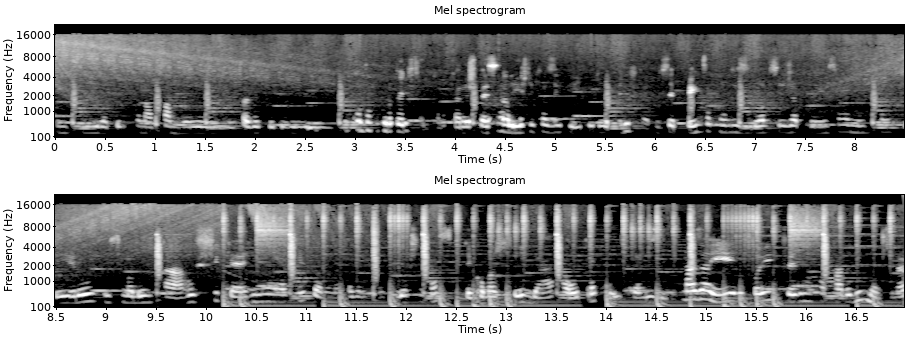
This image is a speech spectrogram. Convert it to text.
Condzilla, aquele canal famoso, fazer tudo de... contar cultura periférica? Cara é especialista em fazer clipe do periférico. Você pensa Condizila, você já pensa num canteiro em cima de um carro chiquérrimo ostentando, né? Fazendo ponto de ostentação. Tem como a gente ligar a outra coisa, Condizila. Mas aí ele foi, fez uma sacada de monstro, né?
